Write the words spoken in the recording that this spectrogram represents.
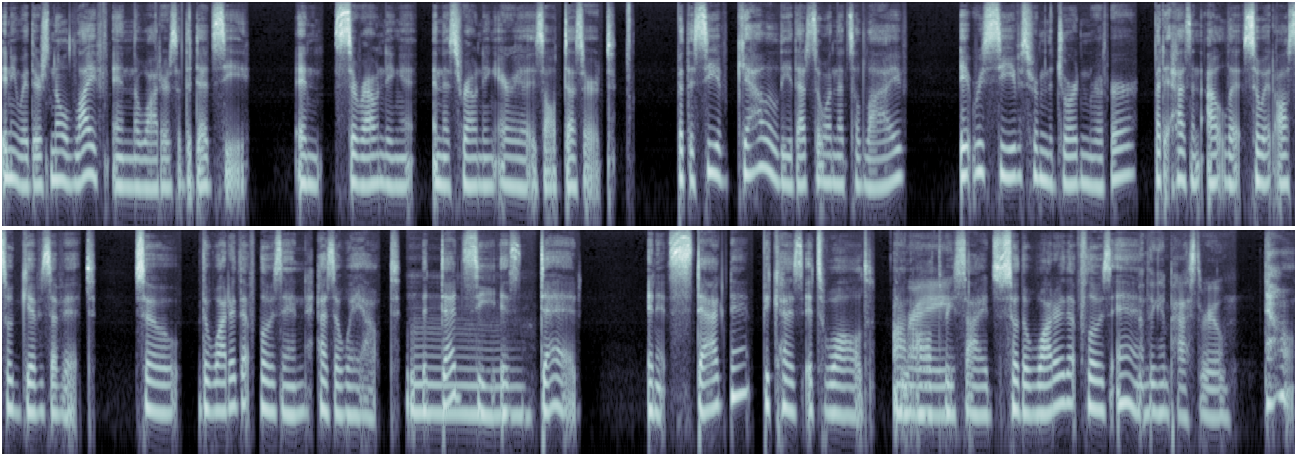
anyway, there's no life in the waters of the Dead Sea, and surrounding it and the surrounding area is all desert. But the Sea of Galilee, that's the one that's alive. It receives from the Jordan River, but it has an outlet, so it also gives of it. So the water that flows in has a way out. The Dead Sea is Mm. dead and it's stagnant because it's walled on all three sides. So the water that flows in, Nothing can pass through. no,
